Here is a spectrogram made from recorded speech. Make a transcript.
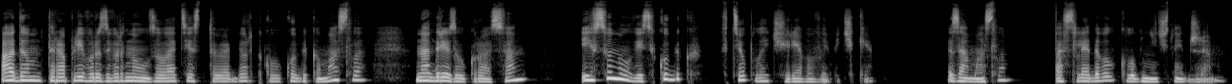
Адам торопливо развернул золотистую обертку кубика масла, надрезал круассан и сунул весь кубик в теплое чрево выпечки. За маслом последовал клубничный джем.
